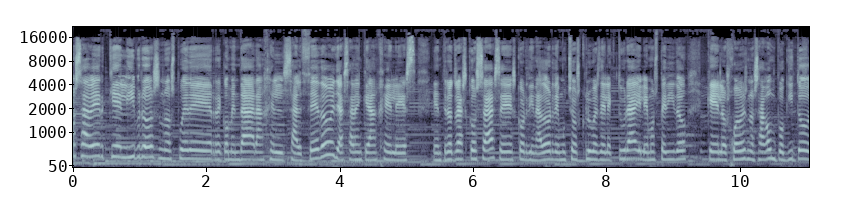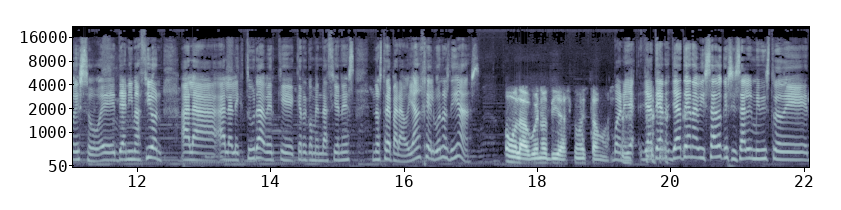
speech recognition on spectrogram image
vamos a ver qué libros nos puede recomendar Ángel Salcedo. Ya saben que Ángel es, entre otras cosas, es coordinador de muchos clubes de lectura y le hemos pedido que los jueves nos haga un poquito eso, eh, de animación a la, lectura, a ver qué, recomendaciones nos trae para hoy. Ángel, buenos días. Hola, buenos días, ¿cómo estamos? Bueno, ya, te, han, avisado que si sale el ministro de,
